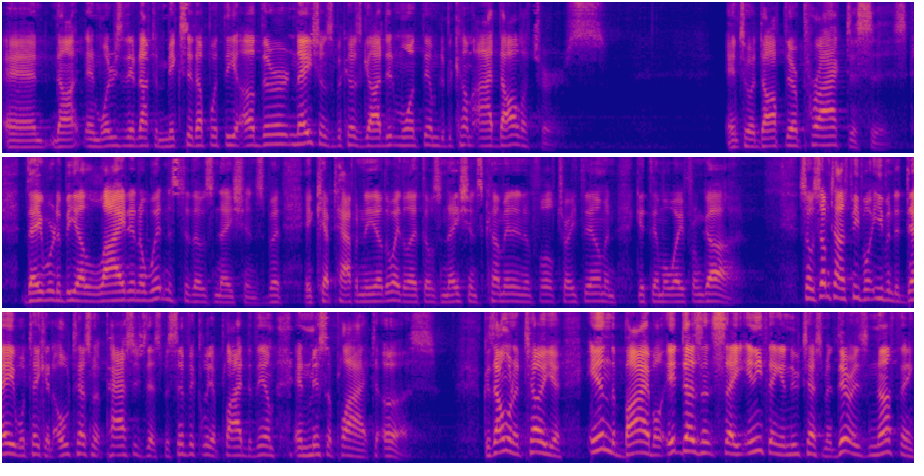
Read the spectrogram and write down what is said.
and not, and what is it? Not to mix it up with the other nations because God didn't want them to become idolaters and to adopt their practices. They were to be a light and a witness to those nations, but it kept happening the other way. They let those nations come in and infiltrate them and get them away from God. So sometimes people, even today, will take an Old Testament passage that specifically applied to them and misapply it to us. Because I want to tell you, in the Bible, it doesn't say anything in New Testament. There is nothing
